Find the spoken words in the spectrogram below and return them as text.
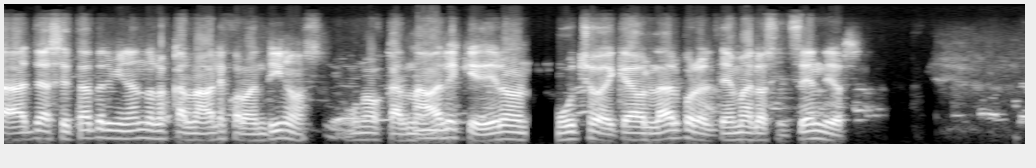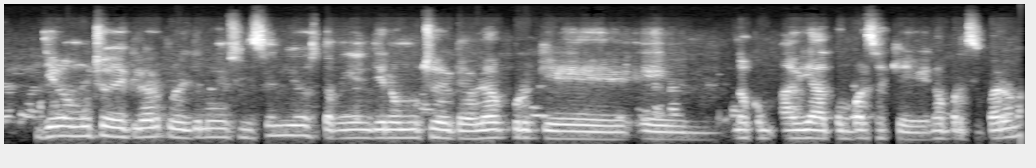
ya, ya se está terminando los carnavales correntinos, unos carnavales que dieron mucho de qué hablar por el tema de los incendios dieron mucho de hablar por el tema de los incendios, también dieron mucho de hablar porque eh, no, había comparsas que no participaron,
